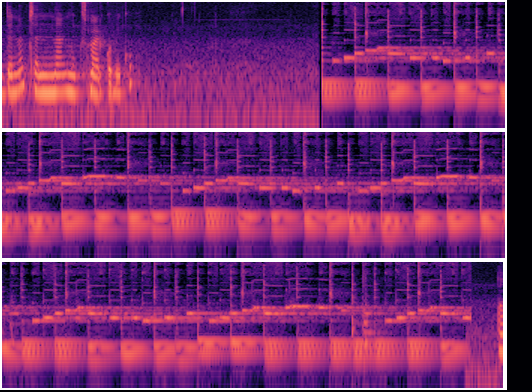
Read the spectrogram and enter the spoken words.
ಇದನ್ನು ಚೆನ್ನಾಗಿ ಮಿಕ್ಸ್ ಮಾಡ್ಕೋಬೇಕು. ಆ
